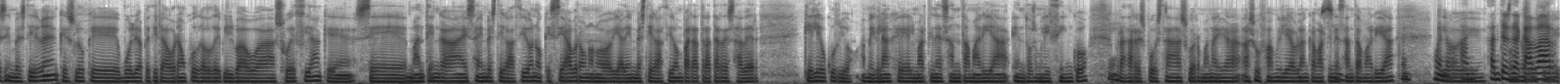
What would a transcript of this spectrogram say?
Que se investigue, que es lo que vuelve a pedir ahora un juzgado de Bilbao a Suecia, que se mantenga esa investigación o que se abra una nueva vía de investigación para tratar de saber qué le ocurrió a Miguel Ángel Martínez Santa María en 2005 para dar respuesta a su hermana y a, su familia Blanca Martínez Santa María. Bueno, antes de acabar,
